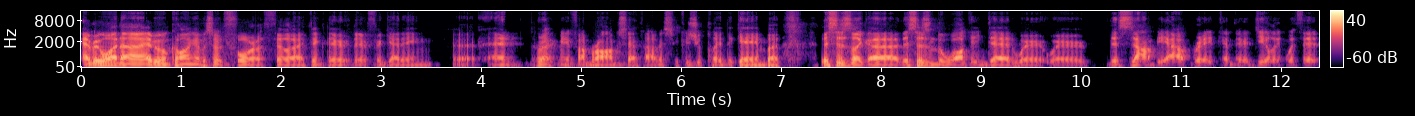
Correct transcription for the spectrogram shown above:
everyone, uh, everyone calling episode four a filler. I think they're they're forgetting. Uh, and correct me if I'm wrong, Seth. Obviously, because you played the game, but this is like a this isn't The Walking Dead where where this zombie outbreak and they're dealing with it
